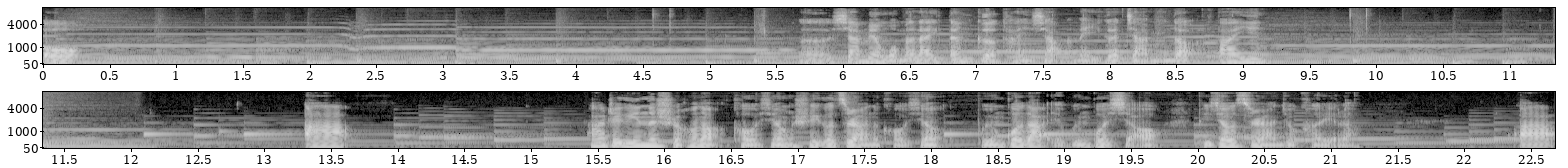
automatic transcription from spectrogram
o，呃，下面我们来单个看一下每一个假名的发音。啊，发这个音的时候呢，口型是一个自然的口型，不用过大，也不用过小，比较自然就可以了。啊，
